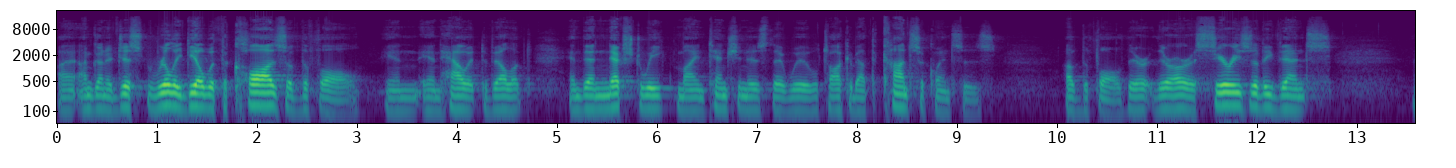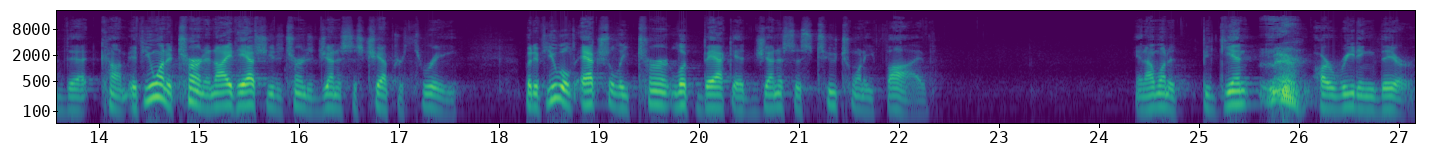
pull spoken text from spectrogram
I'm going to just really deal with the cause of the fall and, and how it developed. And then next week, my intention is that we will talk about the consequences of the fall. There, there are a series of events that come. If you want to turn, and I'd ask you to turn to Genesis chapter 3, but if you will actually turn, look back at Genesis 2.25, and I want to begin our reading there.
